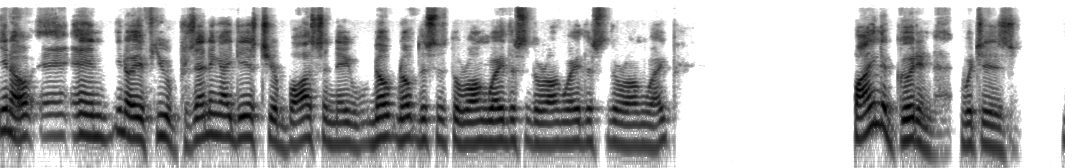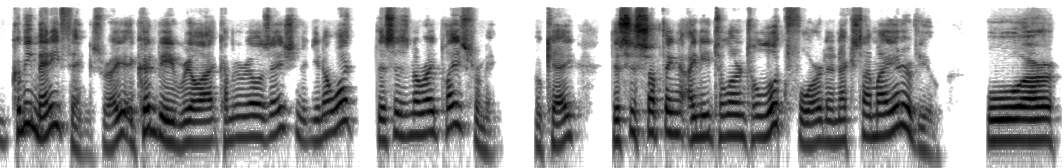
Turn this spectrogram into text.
you know, and, and, you know, if you're presenting ideas to your boss and they nope, nope, this is the wrong way, this is the wrong way, this is the wrong way find the good in that, which is could be many things, right? It could be real coming to realization that you know what, this isn't the right place for me. Okay, this is something I need to learn to look for the next time I interview, or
